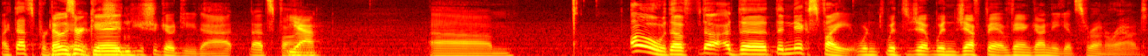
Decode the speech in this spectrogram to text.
like that's pretty. Those are You good. should, you should go do that. That's fun. yeah. Um. Oh, the the the the Knicks fight when with when Jeff Van Gundy gets thrown around.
